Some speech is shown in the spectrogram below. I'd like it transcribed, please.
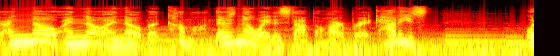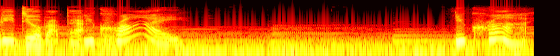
I know, I know, I know, but come on. There's no way to stop the heartbreak. How do you. What do you do about that? You cry. You cry.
